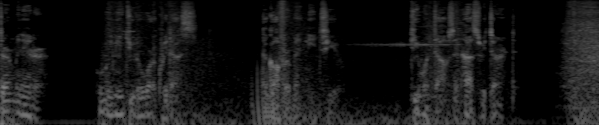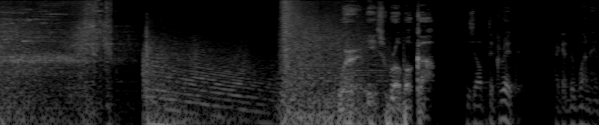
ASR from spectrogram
Terminator, we need you to work with us. The government needs you. T-1000 has returned. Where is Robocop? He's off the grid. I got to want him.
